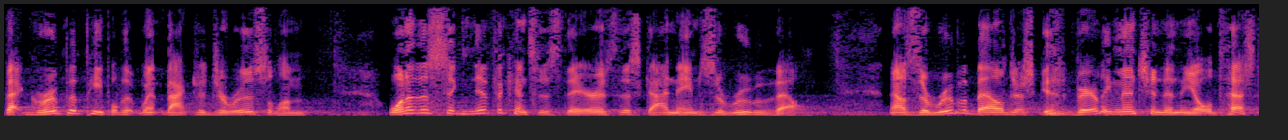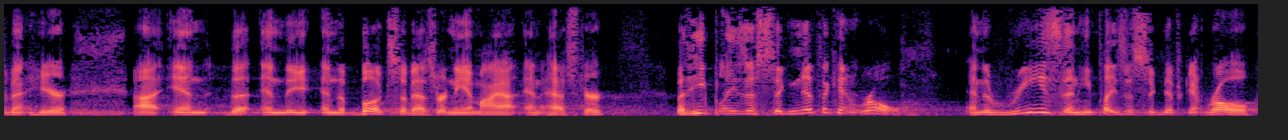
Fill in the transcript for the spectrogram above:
that group of people that went back to Jerusalem, one of the significances there is this guy named Zerubbabel. Now, Zerubbabel just gets barely mentioned in the Old Testament here uh, in, the, in, the, in the books of Ezra, Nehemiah, and Esther, but he plays a significant role. And the reason he plays a significant role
